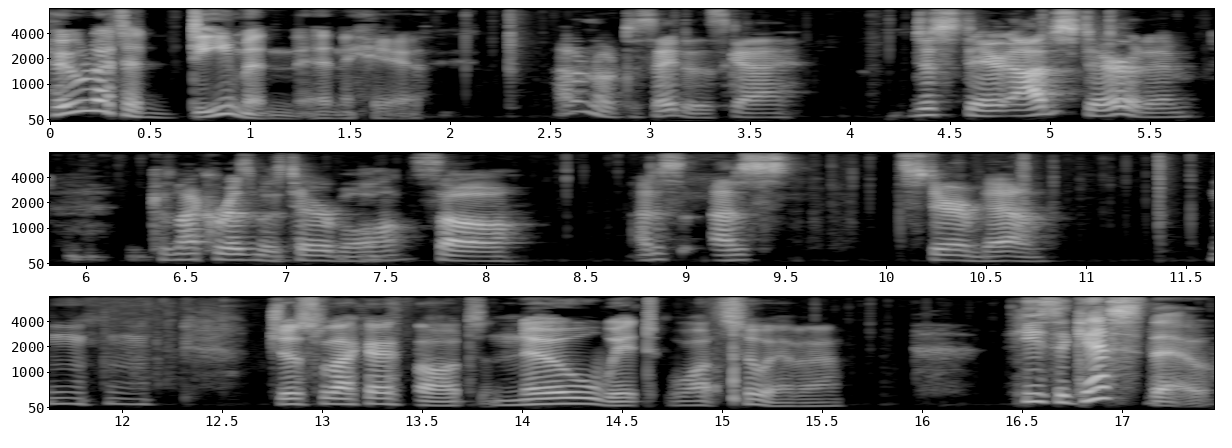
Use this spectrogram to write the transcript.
who let a demon in here? I don't know what to say to this guy. Just stare. I just stare at him because my charisma is terrible. So I just I just stare him down. hmm Just like I thought. No wit whatsoever. He's a guest, though,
